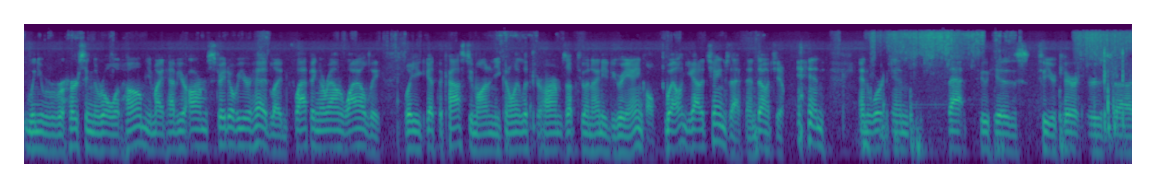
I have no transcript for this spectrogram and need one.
when you were rehearsing the role at home, you might have your arms straight over your head, like flapping around wildly. Well, you get the costume on, and you can only lift your arms up to a 90 degree angle. Well, you got to change that then, don't you? And and work in that to his to your character's uh,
